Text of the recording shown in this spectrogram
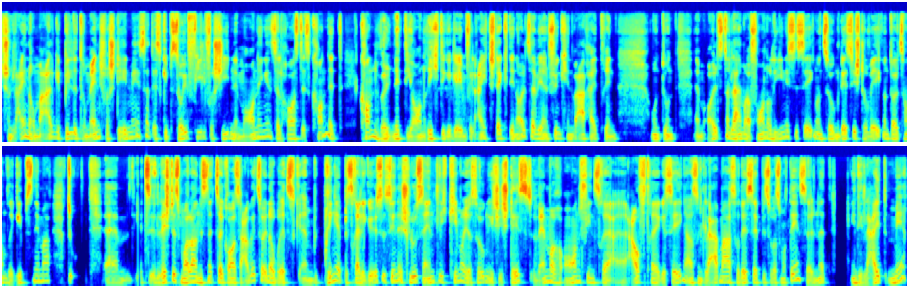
schon allein normal gebildeter Mensch verstehen müssen. Es gibt so viele verschiedene Meinungen. Das heißt, es kann nicht, kann wohl nicht die einen richtige geben. Vielleicht steckt in alles wie ein Fünkchen Wahrheit drin. Und, und ähm, alles dann leider auf einer Linie zu sehen und sagen, das ist der Weg und alles andere gibt es nicht mehr. Du, ähm, jetzt letztes Mal an ist nicht so ein großes Auge zu aber jetzt ähm, bringe etwas religiöses Sinne. Schlussendlich können wir ja sagen, ist, ist das, wenn wir an unsere äh, Aufträge sehen, aus dem Glauben aus, das ist etwas, was wir den sollen, nicht? In die Leute mehr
